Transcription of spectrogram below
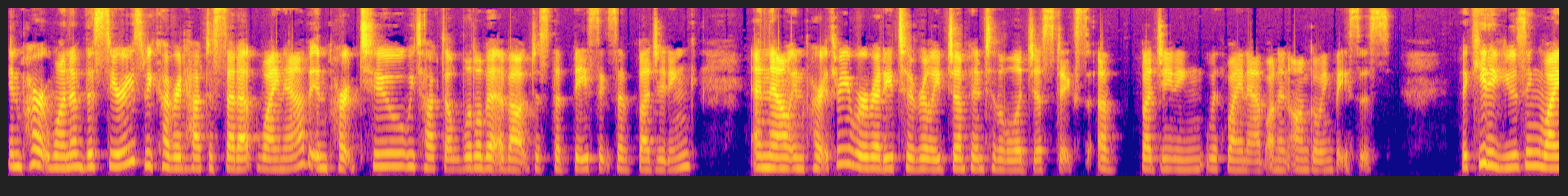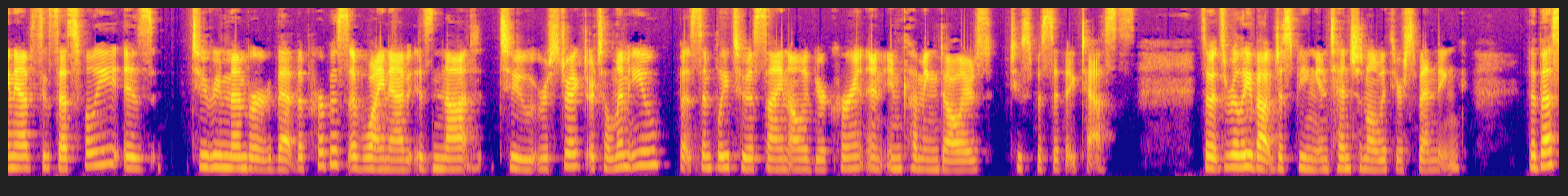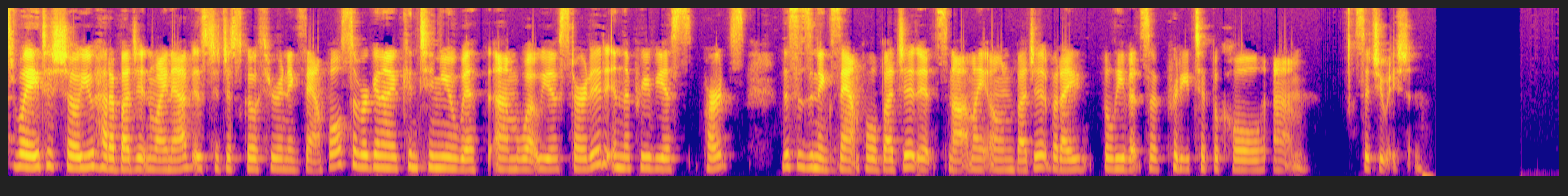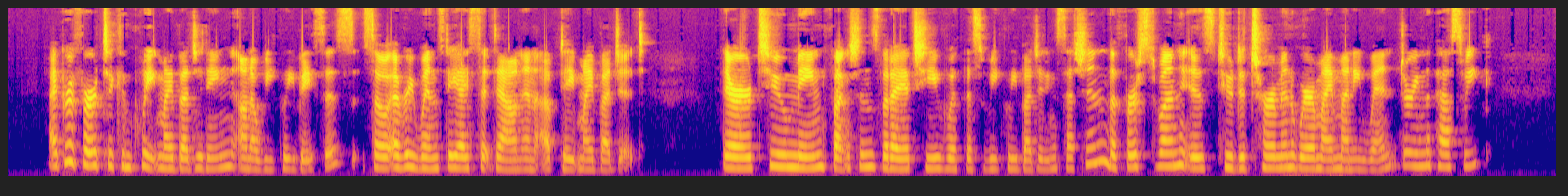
In part one of this series, we covered how to set up YNAB. In part two, we talked a little bit about just the basics of budgeting. And now in part three, we're ready to really jump into the logistics of budgeting with YNAB on an ongoing basis. The key to using YNAB successfully is to remember that the purpose of YNAB is not to restrict or to limit you, but simply to assign all of your current and incoming dollars to specific tasks. So it's really about just being intentional with your spending. The best way to show you how to budget in YNAB is to just go through an example. So we're going to continue with um, what we have started in the previous parts. This is an example budget. It's not my own budget, but I believe it's a pretty typical um, situation. I prefer to complete my budgeting on a weekly basis. So every Wednesday I sit down and update my budget. There are two main functions that I achieve with this weekly budgeting session. The first one is to determine where my money went during the past week.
